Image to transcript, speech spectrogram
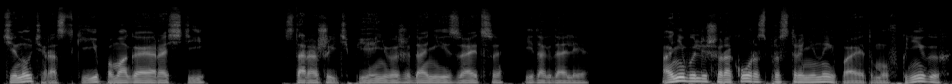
Тянуть ростки, помогая расти, сторожить пень в ожидании зайца и так далее. Они были широко распространены, поэтому в книгах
